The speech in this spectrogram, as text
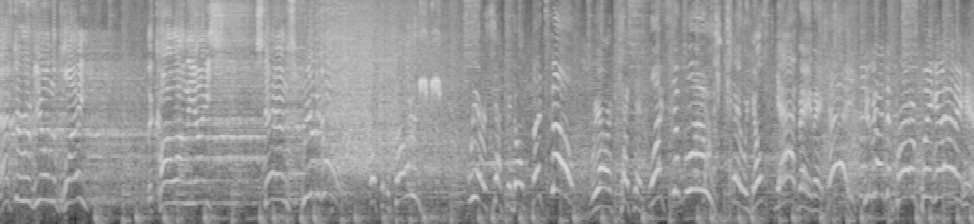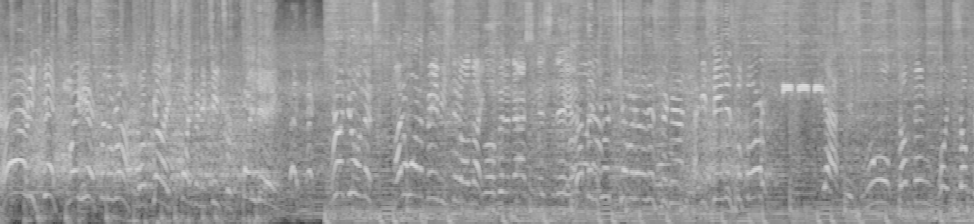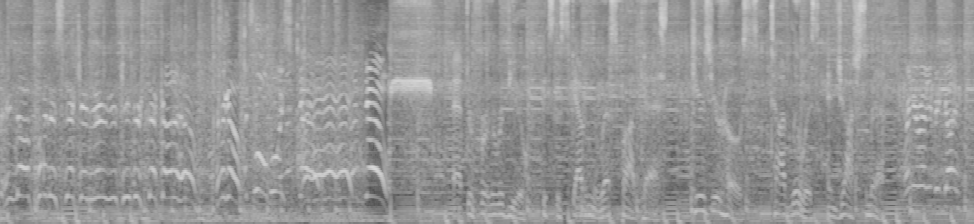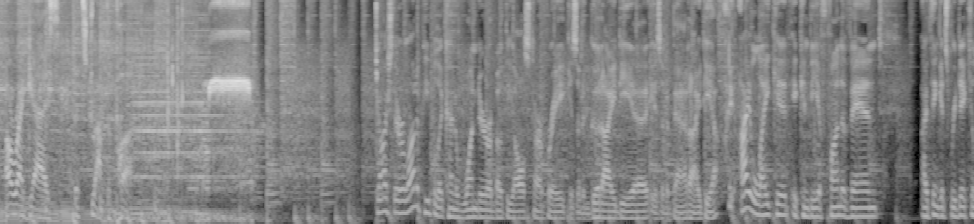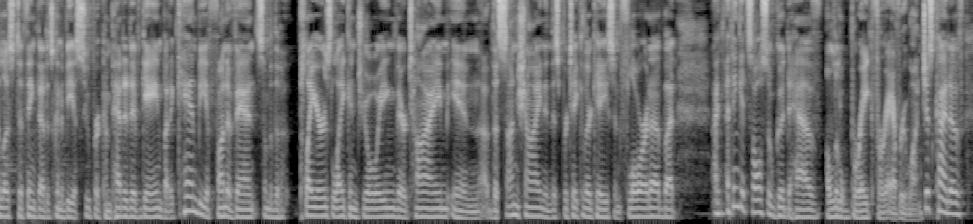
After reviewing the play, the call on the ice stands. We gotta go! Okay, fellas, we are set to go. Let's go! We are kicking. Watch the blue! There we go. Yeah, baby. Hey, you got the power play. Get out of here. Hey, 46, right here for the rock. Both guys, five minutes each for fighting! Hey, hey, we're not doing this. I don't want to babysit all night. A little bit of nastiness today. Huh? Nothing good's coming out of this, big man. Have you seen this before? Yes, it's rule something, point something. He's not putting a stick in you. You keep your stick out of him. Here we go. Let's roll, boys. Go. Hey, hey, hey. Let's go. After further review, it's the Scouting the Refs podcast. Here's your hosts, Todd Lewis and Josh Smith. When you're ready, big guy. All right, guys, let's drop the puck. Josh, there are a lot of people that kind of wonder about the All Star break. Is it a good idea? Is it a bad idea? I, I like it. It can be a fun event. I think it's ridiculous to think that it's going to be a super competitive game, but it can be a fun event. Some of the players like enjoying their time in uh, the sunshine, in this particular case, in Florida. But I, I think it's also good to have a little break for everyone. Just kind of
